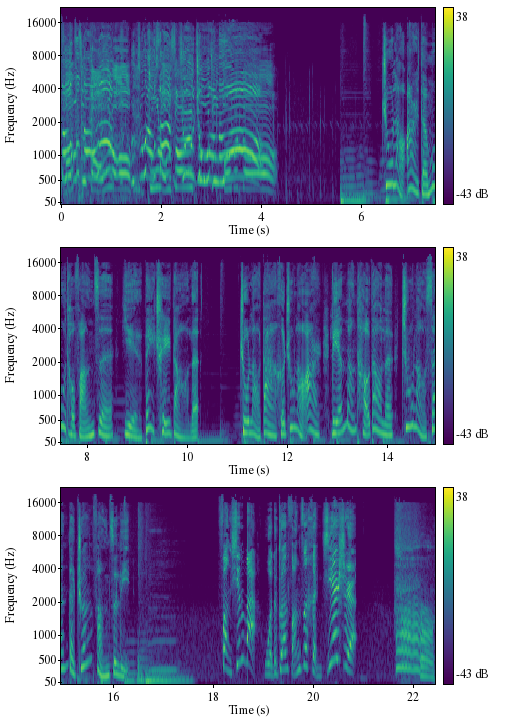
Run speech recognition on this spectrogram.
房子倒了！猪老三，救救我们！猪老二的木头房子也被吹倒了，猪老大和猪老二连忙逃到了猪老三的砖房子里。放心吧，我的砖房子很结实。嗯，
